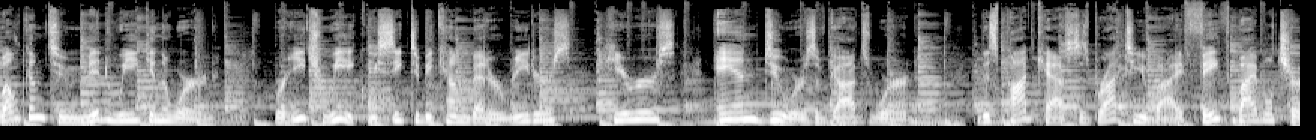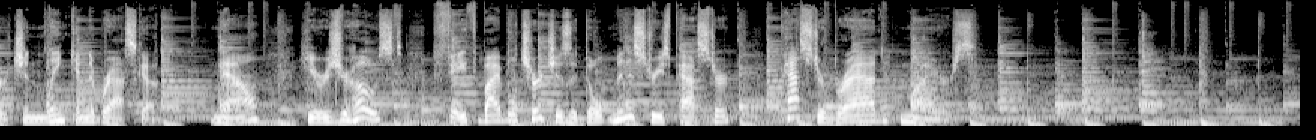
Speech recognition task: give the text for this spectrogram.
Welcome to Midweek in the Word, where each week we seek to become better readers, hearers, and doers of God's Word. This podcast is brought to you by Faith Bible Church in Lincoln, Nebraska. Now, here is your host, Faith Bible Church's Adult Ministries Pastor, Pastor Brad Myers.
